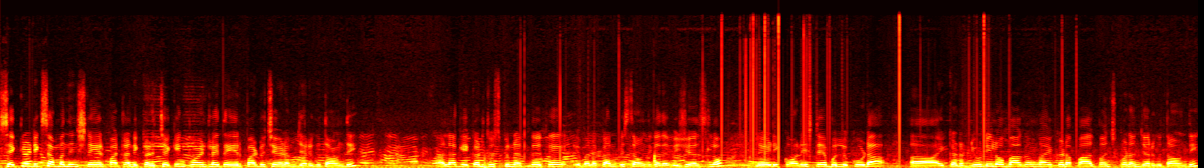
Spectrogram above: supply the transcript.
సెక్యూరిటీకి సంబంధించిన ఏర్పాట్లను ఇక్కడ చెకింగ్ పాయింట్లు అయితే ఏర్పాటు చేయడం జరుగుతూ ఉంది అలాగే ఇక్కడ చూసుకున్నట్లయితే మనకు కనిపిస్తూ ఉంది కదా విజువల్స్లో లేడీ కానిస్టేబుల్ కూడా ఇక్కడ డ్యూటీలో భాగంగా ఇక్కడ పాలు పంచుకోవడం జరుగుతూ ఉంది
